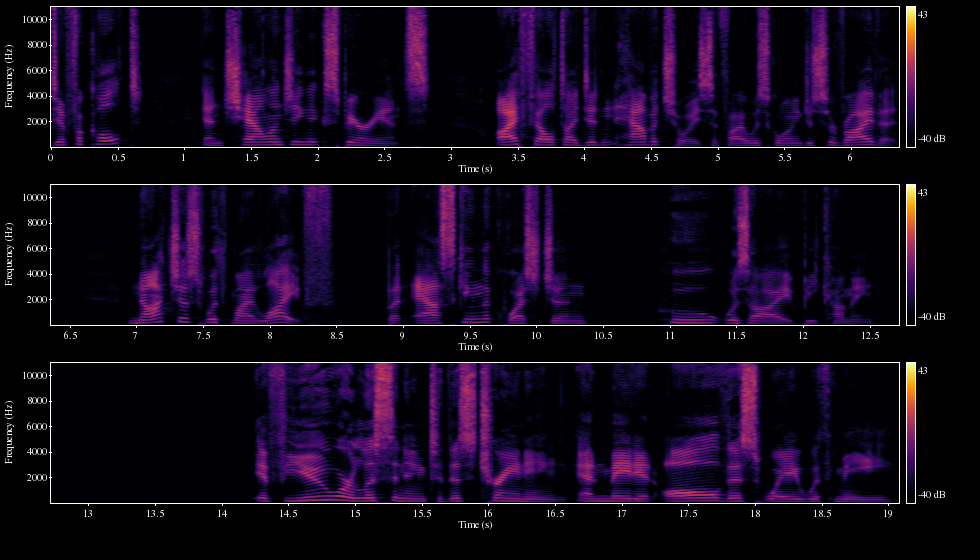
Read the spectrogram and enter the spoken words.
difficult and challenging experience, I felt I didn't have a choice if I was going to survive it, not just with my life, but asking the question who was I becoming? If you are listening to this training and made it all this way with me,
